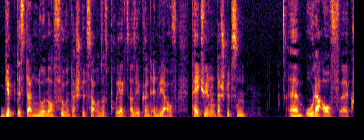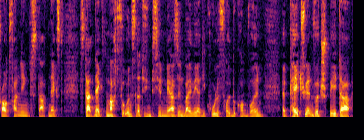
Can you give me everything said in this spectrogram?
gibt es dann nur noch für Unterstützer unseres Projekts. Also ihr könnt entweder auf Patreon unterstützen ähm, oder auf äh, Crowdfunding Start Next. Start Next macht für uns natürlich ein bisschen mehr Sinn, weil wir ja die Kohle voll bekommen wollen. Äh, Patreon wird später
